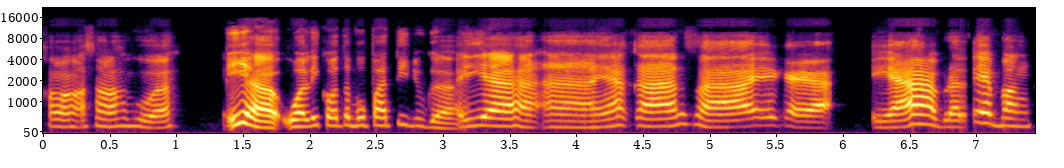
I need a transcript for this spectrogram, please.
kalau nggak salah gue. Iya, wali kota bupati juga. Iya, uh, ya kan, saya kayak ya berarti emang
